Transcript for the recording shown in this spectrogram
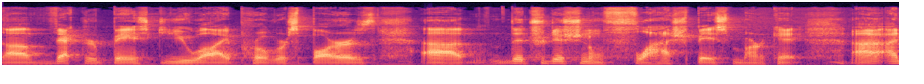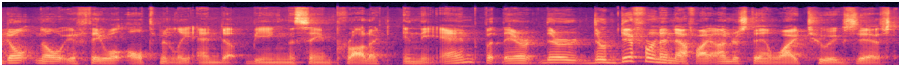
uh, vector-based UI progress bars, uh, the traditional Flash-based market. Uh, I don't know if they will ultimately end up being the same product in the end, but they're they're they're different enough. I understand why two exist,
